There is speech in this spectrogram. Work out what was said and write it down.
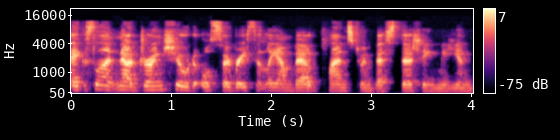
Excellent. Now, DroneShield also recently unveiled plans to invest $13 million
